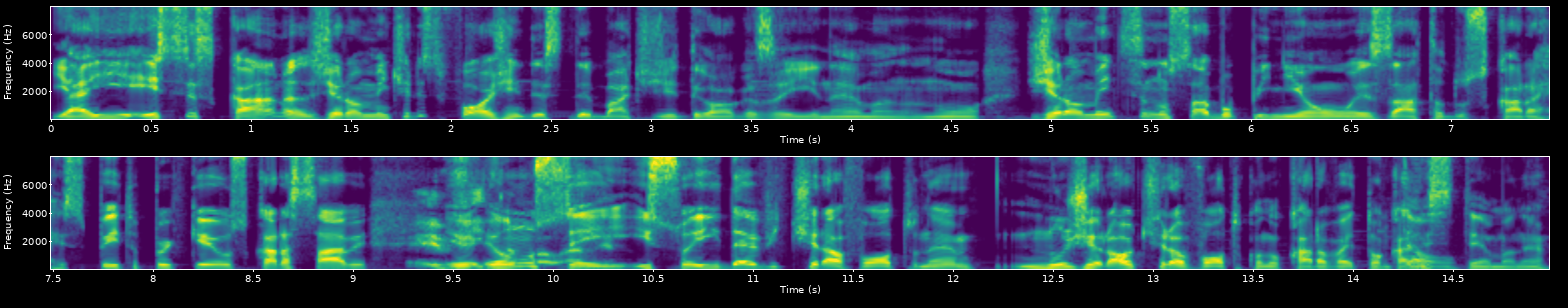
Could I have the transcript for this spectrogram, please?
E aí esses caras, geralmente eles fogem desse debate de drogas aí, né, mano? No- geralmente você não sabe a opinião exata dos caras a respeito, porque os caras sabem eu, eu não falar, sei, né? isso aí deve tirar voto, né? No geral, tira voto quando o cara vai tocar Então, nesse tema, né?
